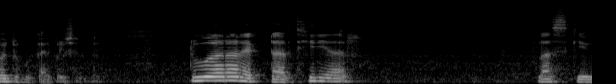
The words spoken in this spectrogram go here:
ওইটুকু ক্যালকুলেশন করি। টু আর আর একটা R three R plus Q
